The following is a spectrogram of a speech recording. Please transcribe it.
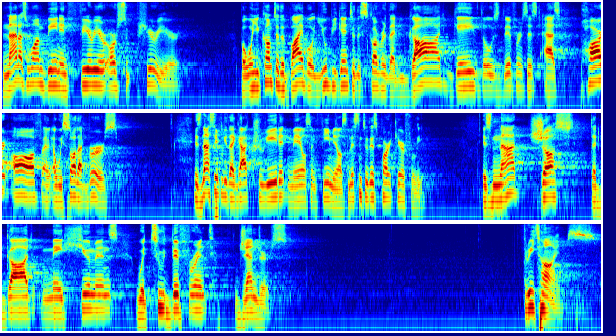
not as one being inferior or superior. But when you come to the Bible, you begin to discover that God gave those differences as part of, and we saw that verse, it's not simply that God created males and females. Listen to this part carefully. It's not just that God made humans with two different genders. Three times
